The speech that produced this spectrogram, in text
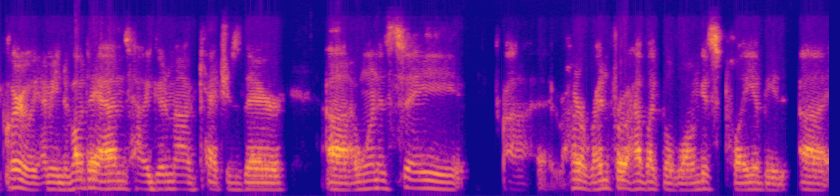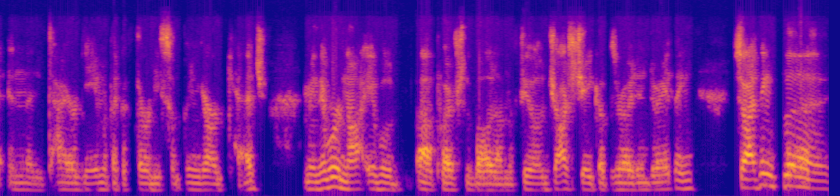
clearly. I mean, Davante Adams had a good amount of catches there. Uh, I want to say uh, Hunter Renfrow had like the longest play of the uh, in the entire game with like a thirty-something yard catch. I mean, they were not able to uh, push the ball down the field. Josh Jacobs really didn't do anything. So I think the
